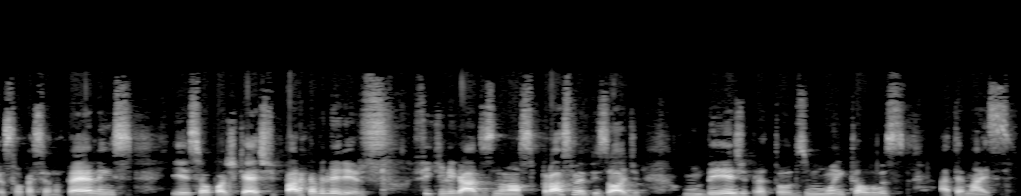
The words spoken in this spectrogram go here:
Eu sou Cassiano Pellens e esse é o podcast para cabeleireiros. Fiquem ligados no nosso próximo episódio. Um beijo para todos, muita luz, até mais.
